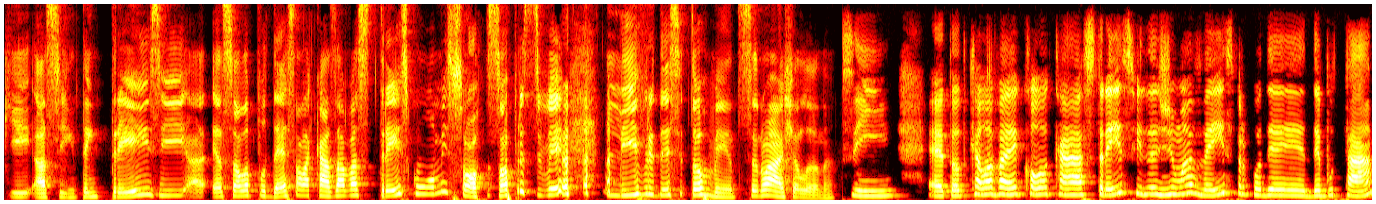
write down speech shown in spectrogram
Que assim, tem três e a, se ela pudesse, ela casava as três com um homem só, só pra se ver livre desse tormento. Você não acha, Lana? Sim. É tanto que ela vai colocar as três filhas de uma vez para poder debutar,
